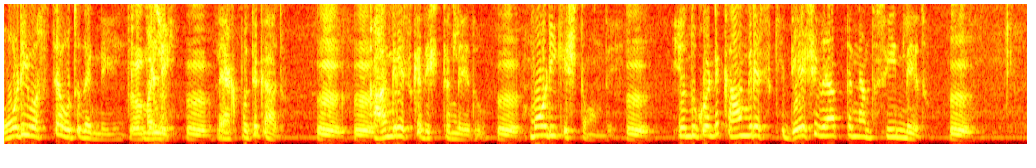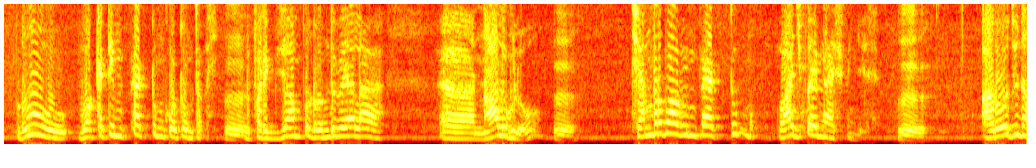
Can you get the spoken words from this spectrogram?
మోడీ వస్తే అవుతుందండి. మళ్ళీ. లేకపోతే కాదు. కాంగ్రెస్కి అది ఇష్టం లేదు. మోడీకి ఇష్టం ఉంది. ఎందుకంటే కాంగ్రెస్కి దేశవ్యాప్తంగా అంత సీన్ లేదు. ఇప్పుడు ఒకటి ఇంపాక్ట్ ఇంకోటి ఉంటది. ఫర్ ఎగ్జాంపుల్ రెండు వేల నాలుగులో చంద్రబాబు ఇంపాక్ట్ వాజ్పేయి నాశనం చేసింది. ఆ రోజున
